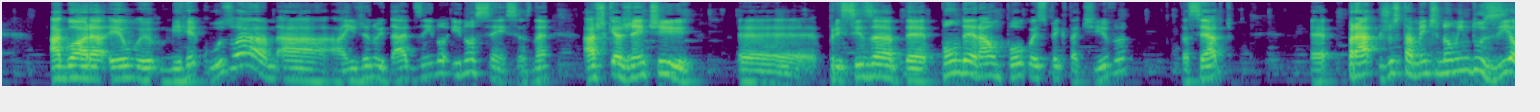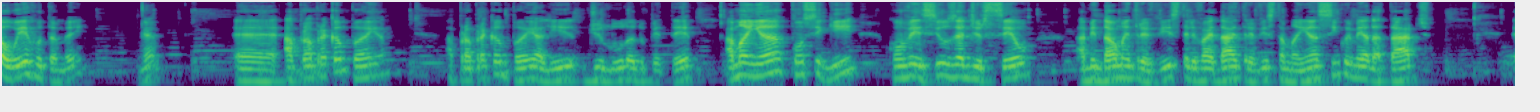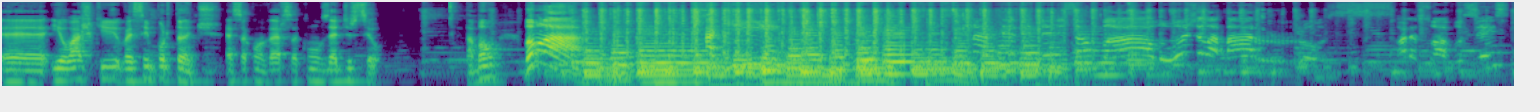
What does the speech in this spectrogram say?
Agora, eu, eu me recuso a, a, a, ingenuidades e inocências, né? Acho que a gente é, precisa é, ponderar um pouco a expectativa, tá certo? É, para justamente não induzir ao erro também, né? É, a própria campanha, a própria campanha ali de Lula do PT. Amanhã consegui convencer o Zé Dirceu a me dar uma entrevista. Ele vai dar a entrevista amanhã, às 5 e meia da tarde é, e eu acho que vai ser importante essa conversa com o Zé Dirceu. Tá bom? Vamos lá! Aqui na TVT de São Paulo, Ângela Barros. Olha só, vocês,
